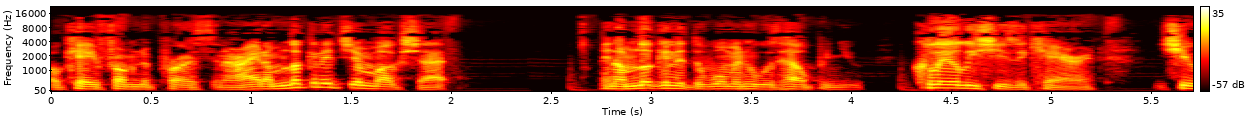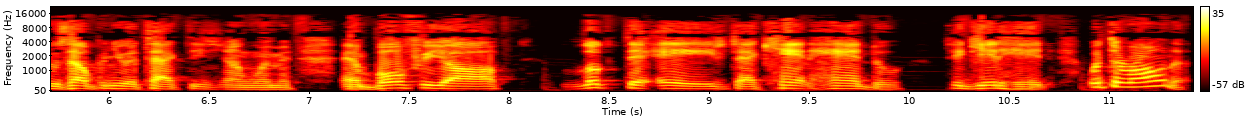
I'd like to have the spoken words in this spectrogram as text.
okay, from the person. All right. I'm looking at your mugshot and I'm looking at the woman who was helping you. Clearly, she's a Karen. She was helping you attack these young women. And both of y'all look the age that can't handle to get hit with the Rona.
